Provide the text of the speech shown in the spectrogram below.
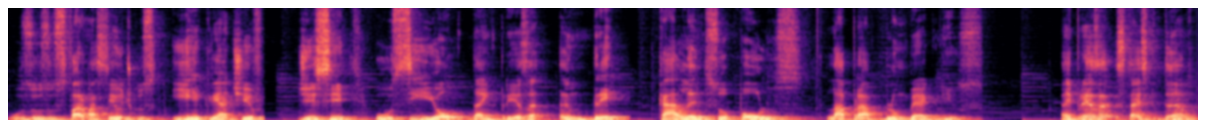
os usos farmacêuticos e recreativos, disse o CEO da empresa André Calantzopoulos lá para Bloomberg News. A empresa está estudando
